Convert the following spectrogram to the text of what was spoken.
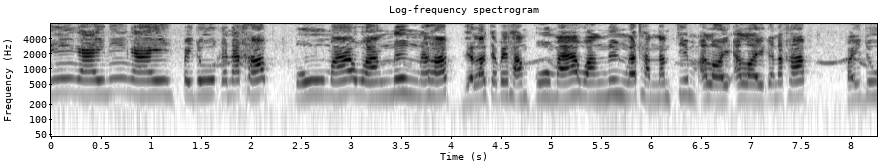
นี่ไงนี่ไงไปดูกันนะครับ ปูม้าวังนึ่งนะครับ เดี๋ยวเราจะไปทำปูม้าวังนึ่งแล้วทำน้ำจิ้มอร่อยอร่อยกันนะครับ ไปดู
